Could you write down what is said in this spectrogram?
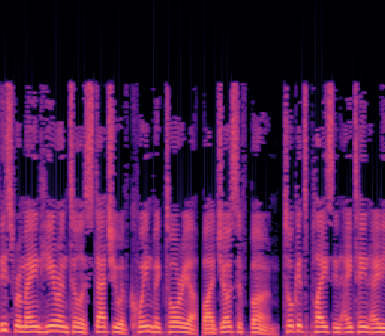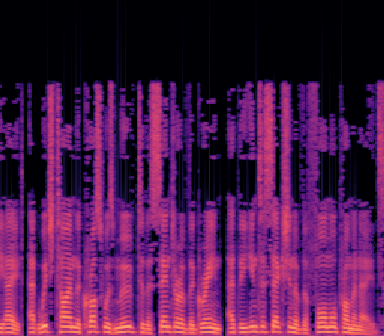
This remained here until a statue of Queen Victoria by Joseph Boehm took its place in 1888, at which time the cross was moved to the centre of the green, at the intersection of the formal promenades.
